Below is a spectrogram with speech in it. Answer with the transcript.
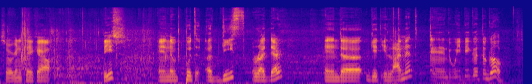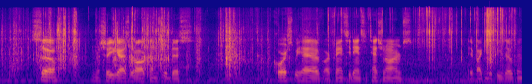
So we're gonna take out these and put uh, these right there and uh, get alignment and we be good to go. So I'm gonna show you guys what all comes with this. Course we have our fancy dancy tension arms. If I can get these open.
